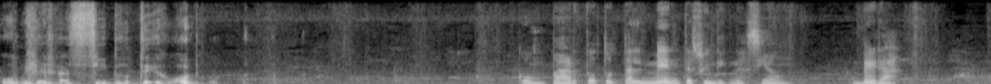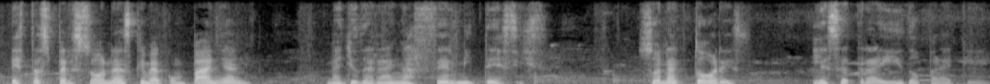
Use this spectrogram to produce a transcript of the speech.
hubiera sido de oro. Comparto totalmente su indignación. Verá, estas personas que me acompañan me ayudarán a hacer mi tesis. Son actores. Les he traído para que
